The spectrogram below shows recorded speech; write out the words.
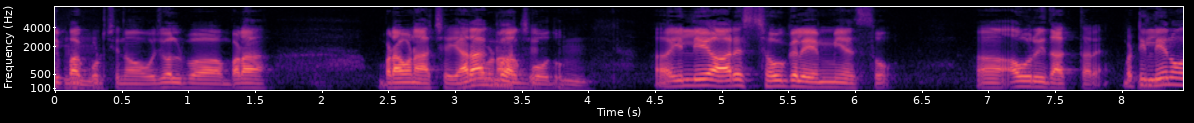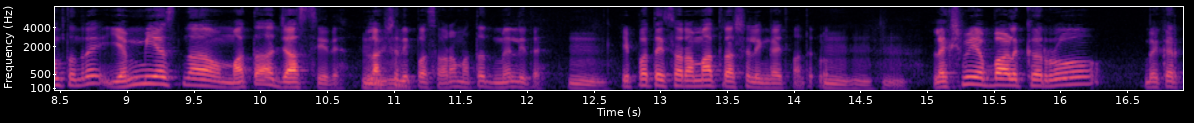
ದೀಪಾ ಕುರ್ಚಿನೋ ಉಜ್ವಲ್ ಬಡ ಬಡಾವಣಾ ಆಚೆ ಯಾರಾಗ್ಲೂ ಆಗ್ಬೋದು. ಇಲ್ಲಿ R S Chougale M E S ಅವರು ಇದಾಗ್ತಾರೆ. ಬಟ್ ಇಲ್ಲಿ ಏನು ಅಂತಂದ್ರೆ ಎಂ ಇ ಎಸ್ನ ಮತ ಜಾಸ್ತಿ ಇದೆ. ಲಕ್ಷದ ಇಪ್ಪತ್ತು ಸಾವಿರ ಮತದ ಮೇಲಿದೆ. ಇಪ್ಪತ್ತೈದು ಸಾವಿರ ಮಾತ್ರ ಅಷ್ಟೇ ಲಿಂಗಾಯತ್ ಮತಗಳು. ಲಕ್ಷ್ಮೀ ಹೆಬ್ಬಾಳ್ಕರ್ ಬೇಕಾದ್ರೆ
